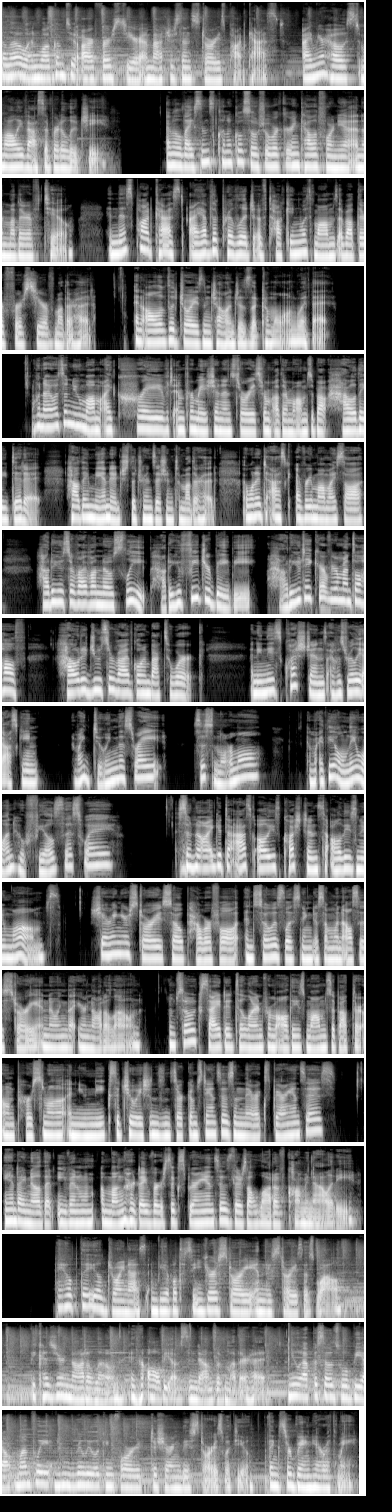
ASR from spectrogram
Hello, and welcome to our first year at Matrescence Stories podcast. I'm your host, Molly Vassa Bertolucci. I'm a licensed clinical social worker in California and a mother of two. In this podcast, I have the privilege of talking with moms about their first year of motherhood and all of the joys and challenges that come along with it. When I was a new mom, I craved information and stories from other moms about how they did it, how they managed the transition to motherhood. I wanted to ask every mom I saw how do you survive on no sleep? How do you feed your baby? How do you take care of your mental health? How did you survive going back to work? And in these questions, I was really asking Am I doing this right? Is this normal? Am I the only one who feels this way? So now I get to ask all these questions to all these new moms. Sharing your story is so powerful, and so is listening to someone else's story and knowing that you're not alone. I'm so excited to learn from all these moms about their own personal and unique situations and circumstances and their experiences. And I know that even among our diverse experiences, there's a lot of commonality. I hope that you'll join us and be able to see your story in these stories as well. Because you're not alone in all the ups and downs of motherhood. New episodes will be out monthly, and I'm really looking forward to sharing these stories with you. Thanks for being here with me.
